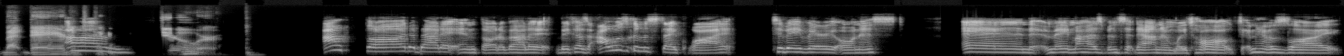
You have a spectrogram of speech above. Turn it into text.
That day, or did you um do? Or i thought about it and thought about it because i was gonna stay quiet to be very honest and made my husband sit down and we talked and he was like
